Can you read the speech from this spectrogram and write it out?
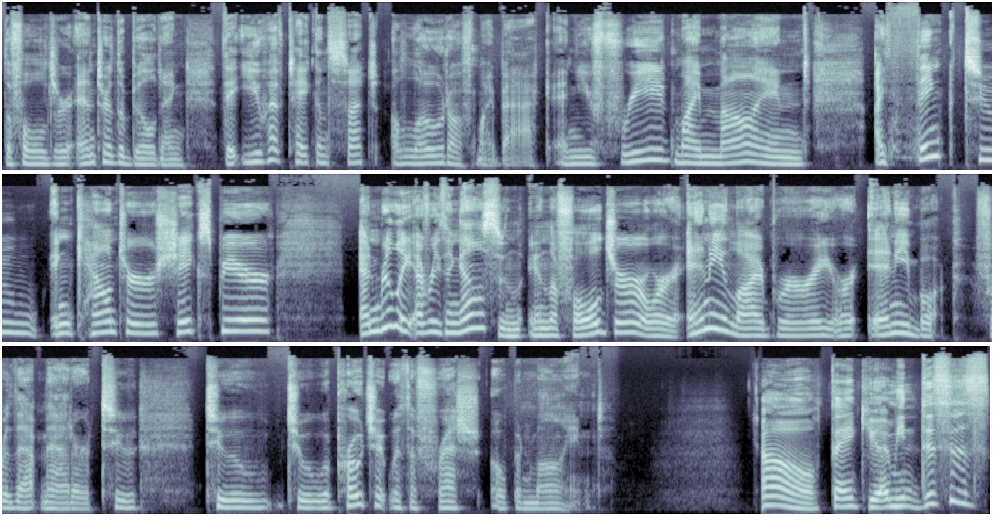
the Folger, enter the building, that you have taken such a load off my back and you freed my mind, I think, to encounter Shakespeare and really everything else in, in the Folger or any library or any book for that matter, to to to approach it with a fresh, open mind. Oh, thank you. I mean, this is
